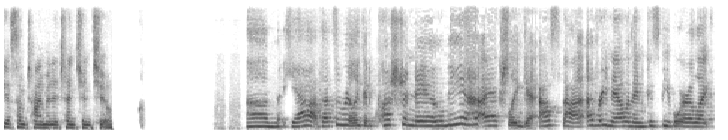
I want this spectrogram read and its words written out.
give some time and attention to? Um, yeah, that's a really good question, Naomi. I actually get asked that every now and then because people are like,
